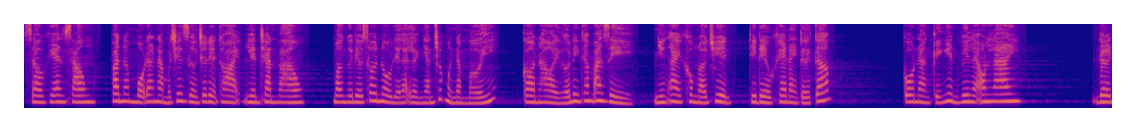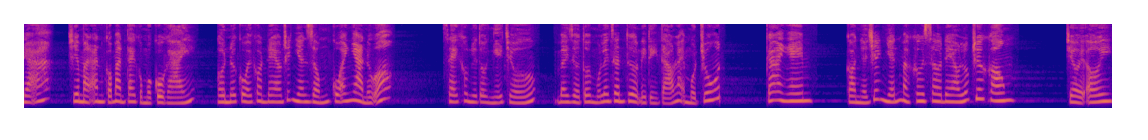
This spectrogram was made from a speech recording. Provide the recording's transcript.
Sau khi ăn xong Fan hâm mộ đang nằm ở trên giường chơi điện thoại, liền tràn vào. Mọi người đều sôi nổi để lại lời nhắn chúc mừng năm mới. Còn hỏi hứa đình thâm ăn gì? Những ai không nói chuyện Thì đều khen anh tới tấp. Cô nàng kính hiển vi lại online. Đời đã, Trên bàn ăn có bàn tay của một cô gái. Hơn nữa cô ấy còn đeo chiếc nhẫn giống của anh nhà nữa. Sẽ không như tôi nghĩ chớ Bây giờ tôi muốn lên sân thượng để tỉnh táo lại một chút. Các anh em, Còn nhớ chiếc nhẫn mà Khương Sơ đeo lúc trước không? Trời ơi,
